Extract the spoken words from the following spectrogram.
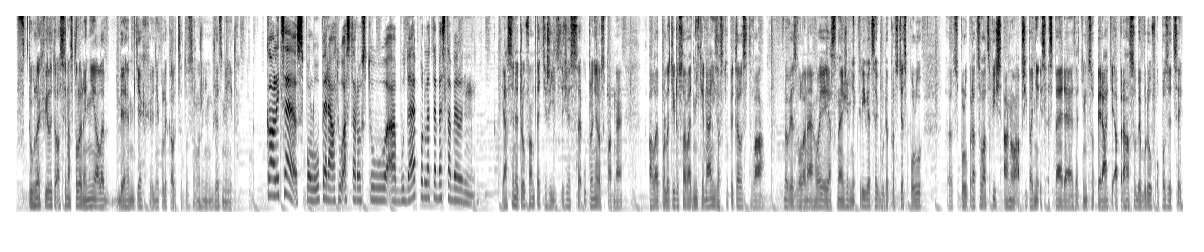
v tuhle chvíli to asi na stole není, ale během těch několika let se to samozřejmě může změnit. Koalice spolu, Pirátů a starostů bude podle tebe stabilní? Já si netroufám teď říct, že se úplně rozpadne, ale podle těch dosavadních jednání zastupitelstva nově zvoleného je jasné, že v některých věcech bude prostě spolu eh, spolupracovat spíš s ANO a případně i s SPD, zatímco Piráti a Praha sobě budou v opozici.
